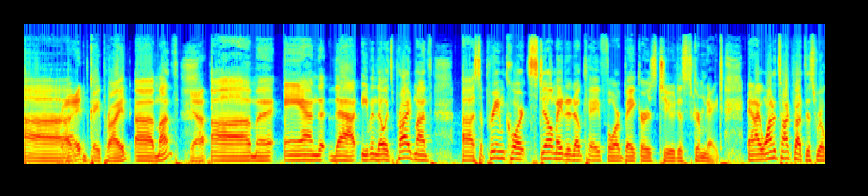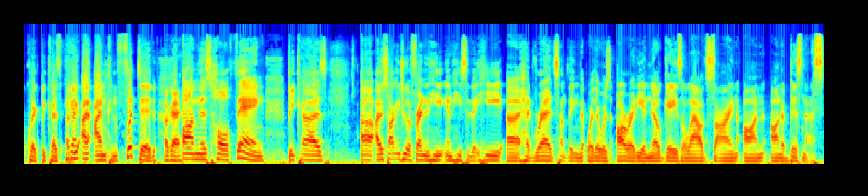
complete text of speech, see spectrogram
uh, Pride. Gay Pride uh, Month. Yeah. Um, and that even though it's Pride Month. Uh, Supreme Court still made it okay for bakers to discriminate, and I want to talk about this real quick because he- I, I'm conflicted Okay. on this whole thing because uh, I was talking to a friend and he and he said that he uh, had read something that where there was already a no gays allowed sign on on a business.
